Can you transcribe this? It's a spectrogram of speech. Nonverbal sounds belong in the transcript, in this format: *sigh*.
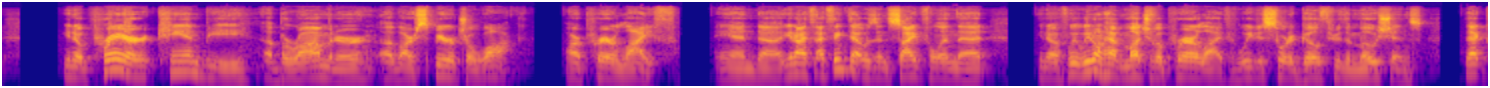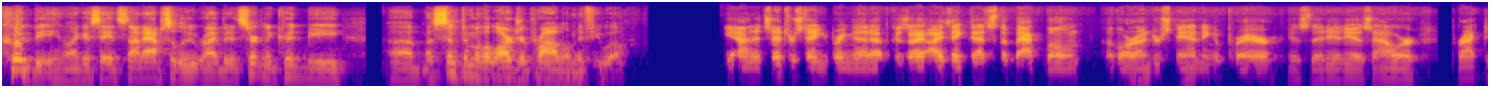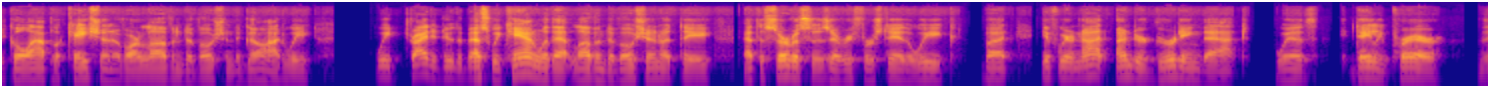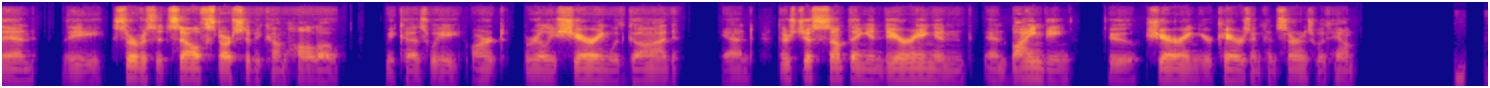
you know, prayer can be a barometer of our spiritual walk, our prayer life. And, uh, you know, I, th- I think that was insightful in that you know, if we, we don't have much of a prayer life, if we just sort of go through the motions, that could be, like I say, it's not absolute, right? But it certainly could be uh, a symptom of a larger problem, if you will. Yeah, and it's interesting you bring that up because I, I think that's the backbone of our understanding of prayer is that it is our practical application of our love and devotion to God. We we try to do the best we can with that love and devotion at the at the services every first day of the week. But if we're not undergirding that with daily prayer, then the service itself starts to become hollow because we aren't really sharing with God. And there's just something endearing and, and binding to sharing your cares and concerns with Him.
